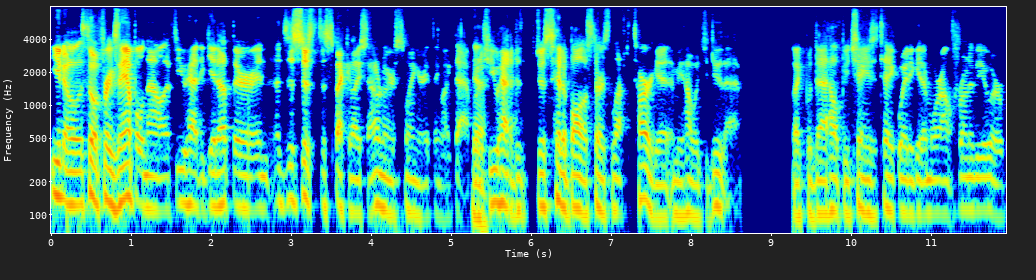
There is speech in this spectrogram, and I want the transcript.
You know, so for example, now if you had to get up there and uh, it's just a speculation, I don't know your swing or anything like that, but yeah. if you had to just hit a ball that starts left to target, I mean, how would you do that? Like, would that help you change the takeaway to get it more out in front of you or,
